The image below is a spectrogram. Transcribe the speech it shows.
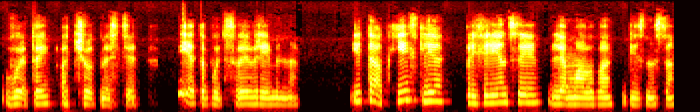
в этой отчетности. И это будет своевременно. Итак, есть ли преференции для малого бизнеса?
